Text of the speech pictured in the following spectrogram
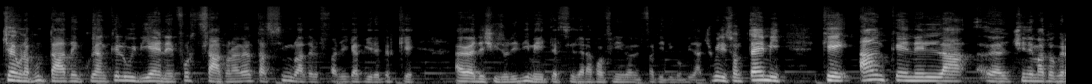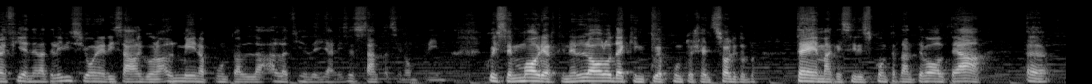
c'è una puntata in cui anche lui viene forzato una realtà simulata per fargli capire perché aveva deciso di dimettersi ed era poi finito nel fatidico bilancio. Quindi sono temi che anche nella eh, cinematografia e nella televisione risalgono almeno appunto alla, alla, fine degli anni 60, se non prima. Questo è Moriarty nell'Holodeck in cui appunto c'è il solito tema che si riscontra tante volte a ah, eh,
